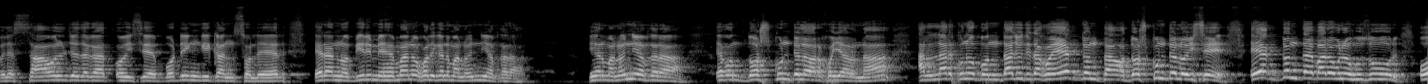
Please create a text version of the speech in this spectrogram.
বলে চাউল যে জায়গাত হইছে বডিঙ্গি কাঞ্চলের, এরা নবীর মেহমানও কলিখানে মাননি আপনারা? ইয়ার মাননি আপনারা? এখন দশ কুইন্টেল আর হইয়ার না। আল্লাহর কোনো বন্দা যদি তাকে একজন তা দশ কুইন্টেল হইছে, একজন তাই বারো বলে, হুজুর, ও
